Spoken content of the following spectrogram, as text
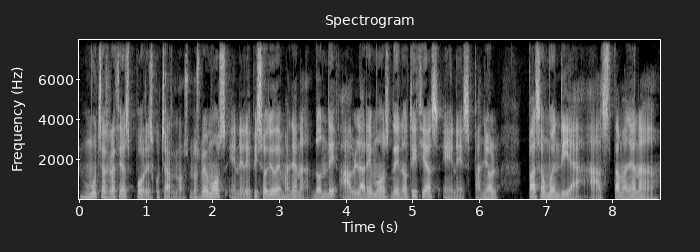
Muchas gracias por escucharnos. Nos vemos en el episodio de mañana, donde hablaremos de noticias en español. Pasa un buen día. Hasta mañana.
